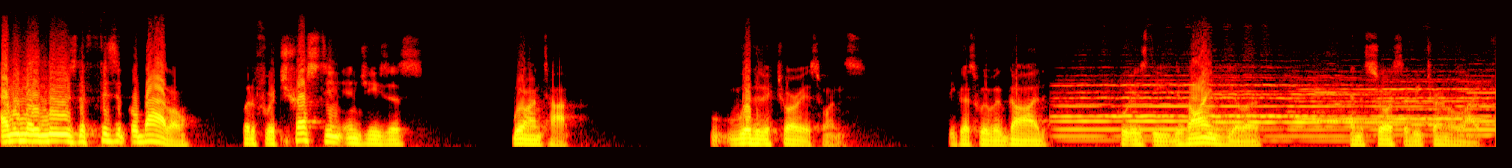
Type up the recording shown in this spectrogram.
And we may lose the physical battle. But if we're trusting in Jesus, we're on top. We're the victorious ones because we're with God, who is the divine healer and the source of eternal life.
